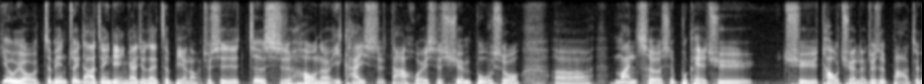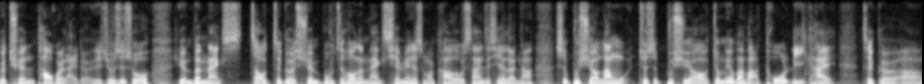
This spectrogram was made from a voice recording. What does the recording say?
又有这边最大的争议点，应该就在这边哦，就是这时候呢，一开始大会是宣布说，呃，慢车是不可以去。去套圈的，就是把这个圈套回来的。也就是说，原本 Max 照这个宣布之后呢，Max 前面的什么 Carlos Sign 这些人啊，是不需要让我，就是不需要就没有办法脱离开这个呃。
